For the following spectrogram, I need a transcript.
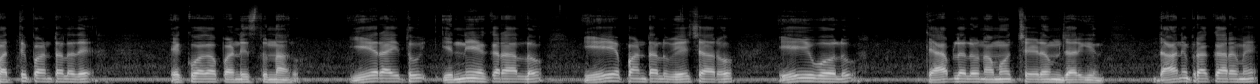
పత్తి పంటలదే ఎక్కువగా పండిస్తున్నారు. ఏ రైతు ఎన్ని ఎకరాల్లో ఏ ఏ పంటలు వేశారో ఏఈఓలు ట్యాబ్లలో నమోదు చేయడం జరిగింది. దాని ప్రకారమే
